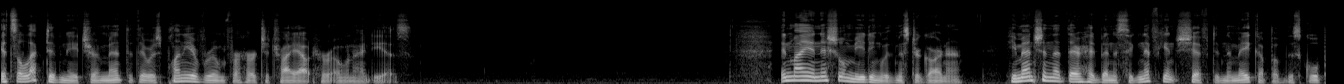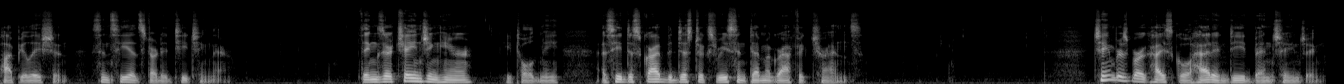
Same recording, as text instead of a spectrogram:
its elective nature meant that there was plenty of room for her to try out her own ideas. In my initial meeting with Mr. Garner, he mentioned that there had been a significant shift in the makeup of the school population since he had started teaching there. Things are changing here, he told me, as he described the district's recent demographic trends. Chambersburg High School had indeed been changing.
